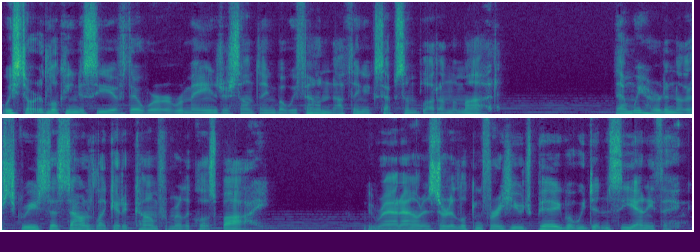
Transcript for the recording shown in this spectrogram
We started looking to see if there were remains or something, but we found nothing except some blood on the mud. Then we heard another screech that sounded like it had come from really close by. We ran out and started looking for a huge pig, but we didn't see anything.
